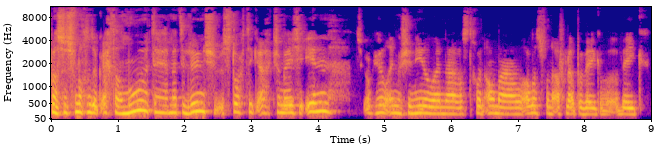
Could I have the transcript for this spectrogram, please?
ik was dus vanochtend ook echt al moe. Met de lunch stortte ik eigenlijk zo'n beetje in. Was ik ook heel emotioneel. En uh, was het gewoon allemaal, alles van de afgelopen week, week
